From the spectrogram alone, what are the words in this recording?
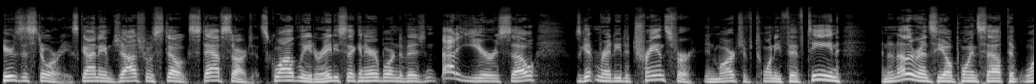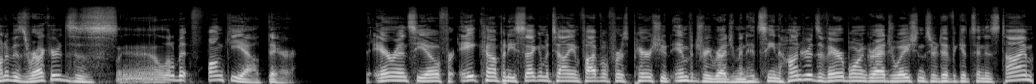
Here's the story. This guy named Joshua Stokes, Staff Sergeant, Squad Leader, 82nd Airborne Division, about a year or so, was getting ready to transfer in March of 2015. And another NCO points out that one of his records is eh, a little bit funky out there. The Air NCO for A Company, 2nd Battalion, 501st Parachute Infantry Regiment had seen hundreds of airborne graduation certificates in his time,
